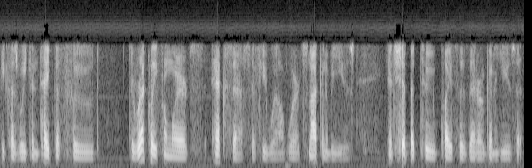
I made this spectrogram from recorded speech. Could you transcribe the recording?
because we can take the food directly from where it's excess, if you will, where it's not going to be used, and ship it to places that are going to use it.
